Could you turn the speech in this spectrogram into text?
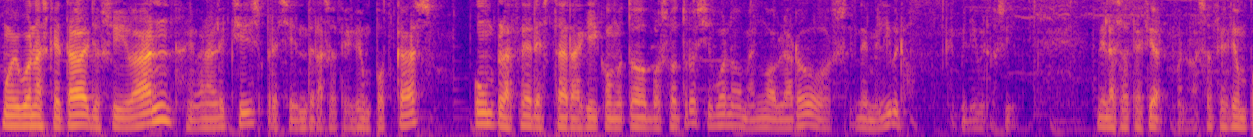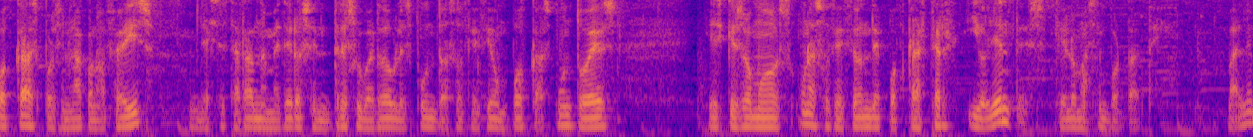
Muy buenas, ¿qué tal? Yo soy Iván, Iván Alexis, presidente de la Asociación Podcast. Un placer estar aquí como todos vosotros y bueno, vengo a hablaros de mi libro, de mi libro, sí, de la asociación. Bueno, la Asociación Podcast, por si no la conocéis, ya se está dando meteros en www.asociacionpodcast.es y es que somos una asociación de podcasters y oyentes, que es lo más importante, ¿vale?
